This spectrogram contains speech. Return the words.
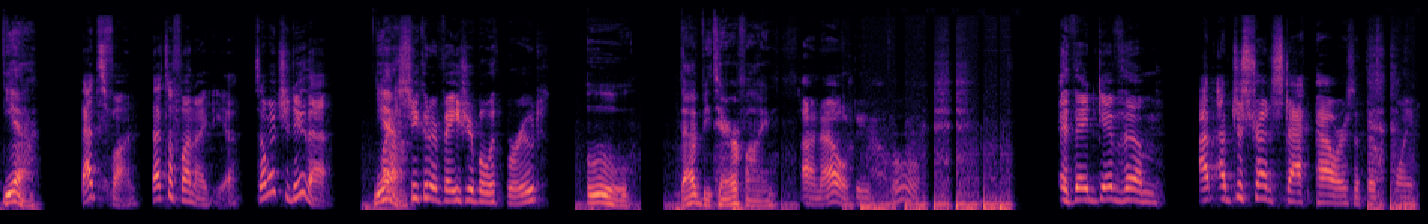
yeah, That's fun. That's a fun idea. Someone should do that. yeah. Like Secret Invasion, but with brood. Ooh, that would be terrifying. I know, dude. Ooh. And then give them. I'm, I'm just trying to stack powers at this point.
